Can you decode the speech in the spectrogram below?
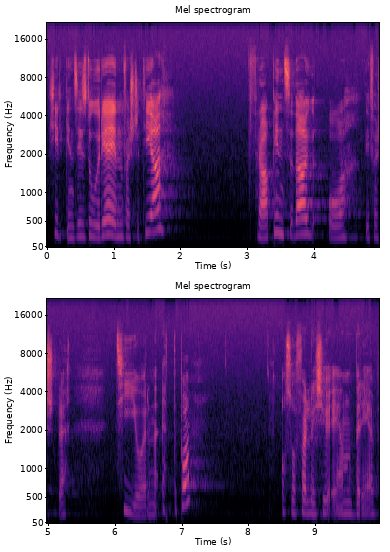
kirkens historie i den første tida. Fra pinsedag og de første tiårene etterpå. Og så følger 21 brev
